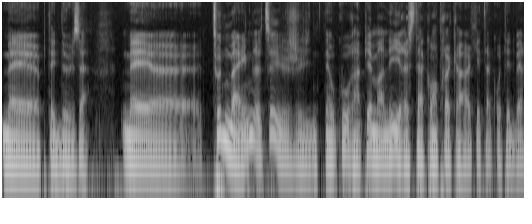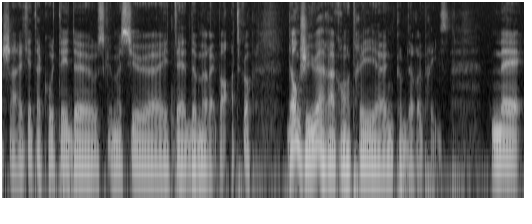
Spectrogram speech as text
Mais euh, peut-être deux ans. Mais euh, tout de même, tu sais, je tenais au courant. Puis à un moment donné, il restait à Contrecoeur, qui est à côté de Verchères, qui est à côté de où ce que monsieur euh, était demeuré. Bon, en tout cas, donc j'ai eu à rencontrer euh, une couple de reprises. Mais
